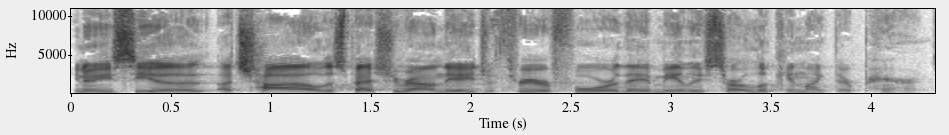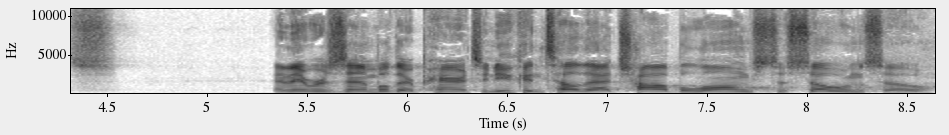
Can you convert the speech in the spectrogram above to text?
You know, you see a, a child, especially around the age of three or four, they immediately start looking like their parents. And they resemble their parents, and you can tell that child belongs to so and so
